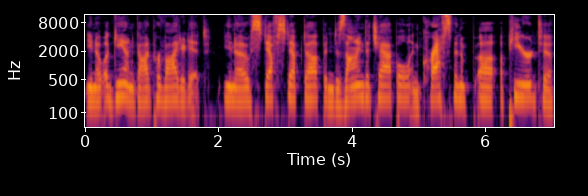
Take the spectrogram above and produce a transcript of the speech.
you know, again, God provided it. You know, Steph stepped up and designed a chapel, and craftsmen uh, appeared to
